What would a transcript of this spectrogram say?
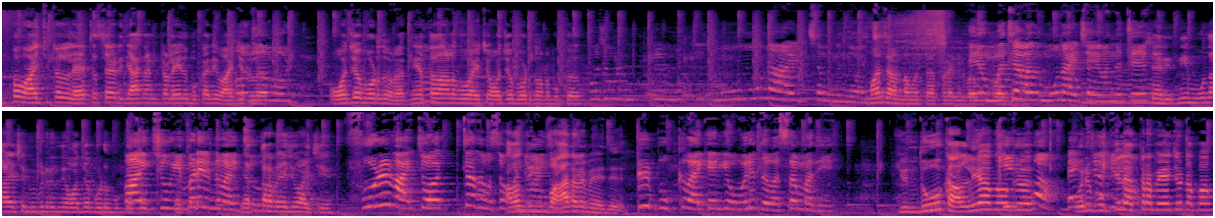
ഇപ്പൊ വായിച്ചിട്ടുള്ള ലേറ്റസ്റ്റ് ആയിട്ട് ഞാൻ കണ്ടിട്ടുള്ള ഏത് ബുക്കാണ് നീ വായിച്ചിട്ടുള്ളത്? ഓജോ ബോർഡ്. എന്ന് പറയാം നീ എത്ര നാൾ വായിച്ചു? ഓജോ ബോർഡ് എന്ന് പറഞ്ഞ ബുക്ക് മൂന്നാഴ്ച എപ്പോഴെങ്കിലും ഉമ്മച്ച വന്ന് മൂന്നാഴ്ചയായി വന്നിട്ട്. ശരി നീ മൂന്നാഴ്ച ഇവിടെ ഇരുന്ന് ഓജോ ബോർഡ് വായിച്ചു ഇവിടെ ഇരുന്ന് വായിച്ചു. എത്ര പേജ് വായിച്ചു? ഫുൾ വായിച്ചു ഒറ്റ ദിവസം ഈ ബാലരമേത് ഫുൾ ബുക്ക് വായിക്കാൻ എനിക്ക് ഒരു ദിവസം മതി. എന്തോ കള്ളിയാ നോക്ക്. ഒരു ബുക്കിൽ എത്ര പേജ് ഉണ്ട് അപ്പം?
